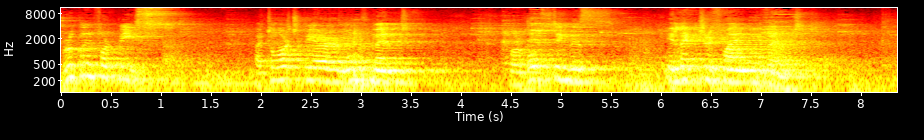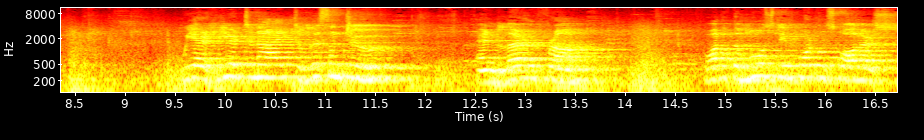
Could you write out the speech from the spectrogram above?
Brooklyn for Peace, a torchbearer movement, for hosting this electrifying event. We are here tonight to listen to and learn from one of the most important scholars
